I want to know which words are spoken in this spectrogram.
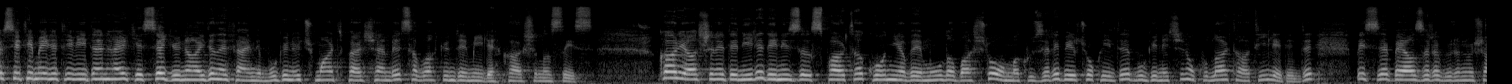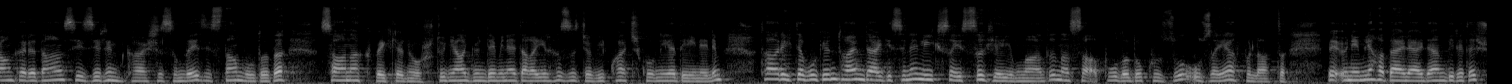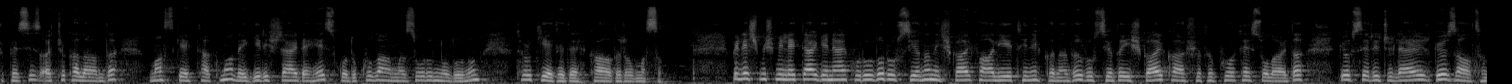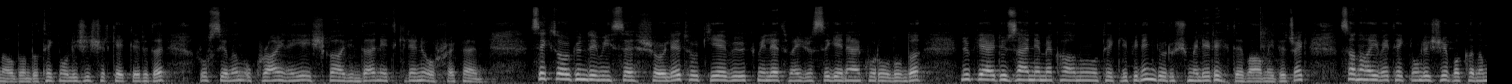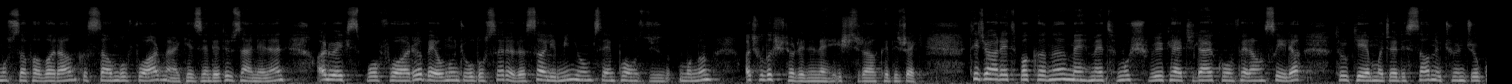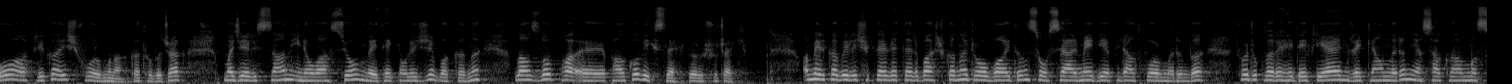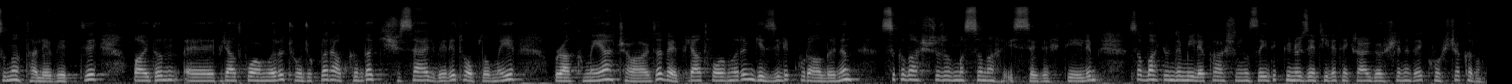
ICT Medya TV'den herkese günaydın efendim. Bugün 3 Mart Perşembe sabah gündemiyle karşınızdayız. Kar yağışı nedeniyle Denizli, Isparta, Konya ve Muğla başta olmak üzere birçok ilde bugün için okullar tatil edildi. Biz size beyazlara bürünmüş Ankara'dan sizlerin karşısındayız. İstanbul'da da sağanak bekleniyor. Dünya gündemine dair hızlıca birkaç konuya değinelim. Tarihte bugün Time dergisinin ilk sayısı yayımlandı. NASA Apollo 9'u uzaya fırlattı. Ve önemli haberlerden biri de şüphesiz açık alanda maske takma ve girişlerde HES kodu kullanma zorunluluğunun Türkiye'de de kaldırılması. Birleşmiş Milletler Genel Kurulu Rusya'nın işgal faaliyetini kınadı. Rusya'da işgal karşıtı protestolarda göstericiler gözaltına alındı. Teknoloji şirketleri de Rusya'nın Ukrayna'yı işgalinden etkileniyor efendim. Sektör gündemi ise şöyle, Türkiye Büyük Millet Meclisi Genel Kurulu'nda nükleer düzenleme kanunu teklifinin görüşmeleri devam edecek. Sanayi ve Teknoloji Bakanı Mustafa Varank İstanbul Fuar Merkezi'nde düzenlenen Alo Expo Fuarı ve 10. Uluslararası Alüminyum Sempozyumu'nun açılış törenine iştirak edecek. Ticaret Bakanı Mehmet Muş Büyükelçiler Konferansı ile Türkiye Macaristan 3. Go Afrika İş Forumu'na katılacak. Macaristan İnovasyon ve Teknoloji Bakanı Lazlo Palkovic ile görüşecek. Amerika Birleşik Devletleri Başkanı Joe Biden sosyal medya platformlarında çocukları hedefleyen reklamların yasaklanmasını talep etti. Biden e, platformları çocuklar hakkında kişisel veri toplamayı bırakmaya çağırdı ve platformların gizlilik kurallarının sıkılaştırılmasını istedi diyelim. Sabah gündemiyle karşınızdaydık. Gün özetiyle tekrar görüşene dek hoşçakalın.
